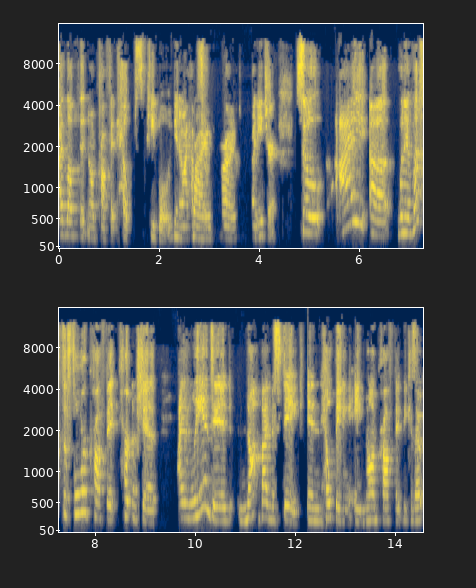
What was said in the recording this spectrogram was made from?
I love that nonprofit helps people. You know, I have right, right. by nature. So I, uh, when I left the for-profit partnership, I landed not by mistake in helping a nonprofit because I,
